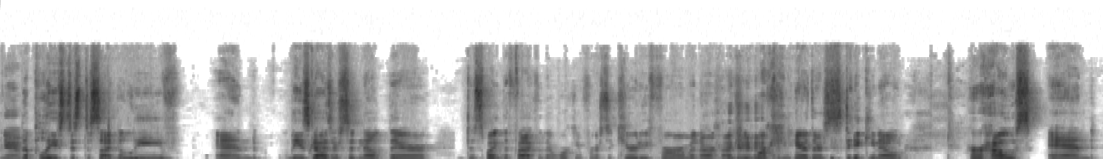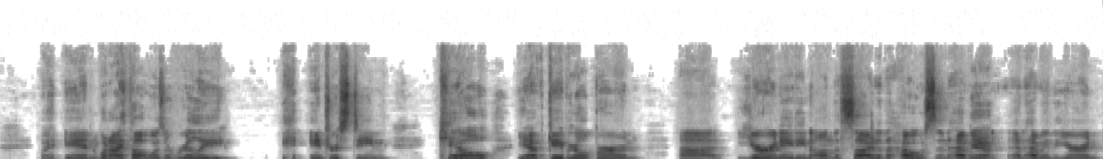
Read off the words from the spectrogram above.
Yeah. The police just decide to leave, and these guys are sitting out there, despite the fact that they're working for a security firm and aren't actually working here. They're staking out her house, and in what I thought was a really interesting kill, you have Gabriel Byrne uh, urinating on the side of the house and having Yeah. and having the urine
